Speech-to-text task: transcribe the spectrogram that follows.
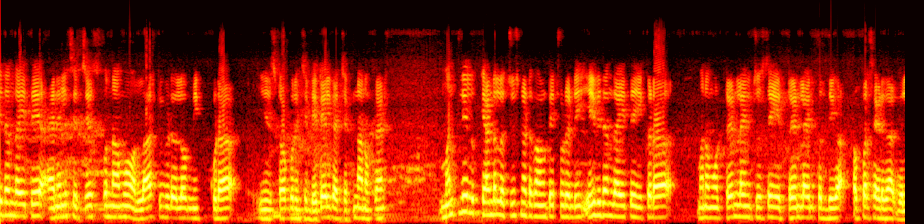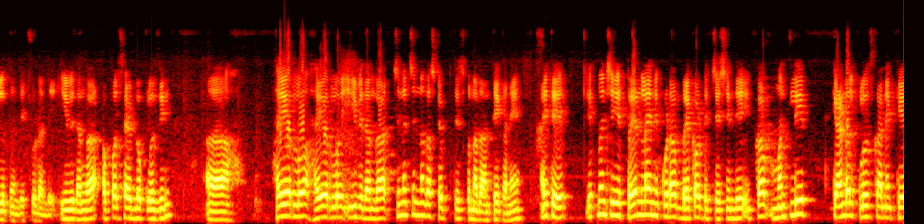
విధంగా అయితే అనాలిసిస్ చేసుకున్నామో లాస్ట్ వీడియోలో మీకు కూడా ఈ స్టాక్ గురించి డీటెయిల్గా చెప్పినాను ఫ్రెండ్స్. మంత్లీ క్యాండల్లో చూసినట్టుగా ఉంటే చూడండి ఏ విధంగా అయితే ఇక్కడ మనము ట్రెండ్ లైన్ చూస్తే ఈ ట్రెండ్ లైన్ కొద్దిగా అప్పర్ సైడ్గా వెళుతుంది. చూడండి ఈ విధంగా అప్పర్ సైడ్లో క్లోజింగ్ హయ్యర్లో హయ్యర్లో ఈ విధంగా చిన్న చిన్నగా స్టెప్ తీసుకున్నది అంతేకాని అయితే ఇటు నుంచి ఈ ట్రెండ్ లైన్ కూడా బ్రేక్అవుట్ ఇచ్చేసింది. ఇంకా మంత్లీ క్యాండల్ క్లోజ్ కానీకే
